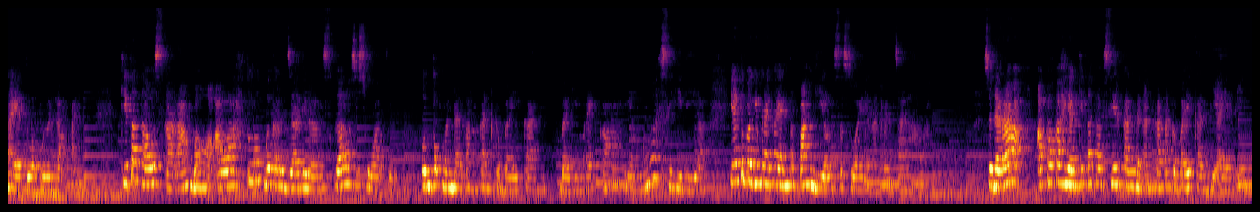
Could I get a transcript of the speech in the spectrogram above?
ayat 28. Kita tahu sekarang bahwa Allah turut bekerja di dalam segala sesuatu untuk mendatangkan kebaikan bagi mereka yang mengasihi Dia, yaitu bagi mereka yang terpanggil sesuai dengan rencana Allah. Saudara, apakah yang kita tafsirkan dengan kata kebaikan di ayat ini?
